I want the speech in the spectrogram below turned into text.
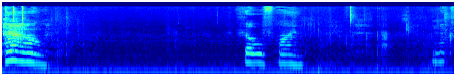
Pound. So fun. Next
